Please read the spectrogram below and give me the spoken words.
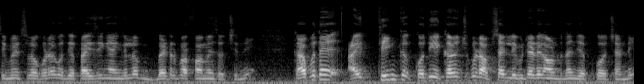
సిమెంట్స్లో కూడా కొద్దిగా ప్రైసింగ్ యాంగిల్లో బెటర్ పర్ఫార్మెన్స్ వచ్చింది. కాకపోతే ఐ థింక్ కొద్దిగా ఇక్కడ నుంచి కూడా అప్సైడ్ లిమిటెడ్గా ఉంటుందని చెప్పుకోవచ్చండి.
